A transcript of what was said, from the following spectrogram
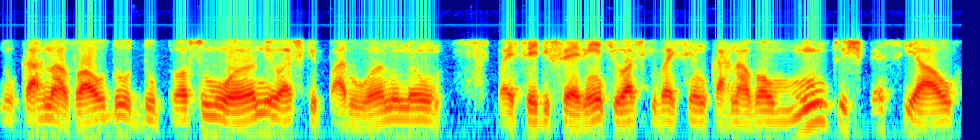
no carnaval do, do próximo ano. Eu acho que para o ano não vai ser diferente. Eu acho que vai ser um carnaval muito especial,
